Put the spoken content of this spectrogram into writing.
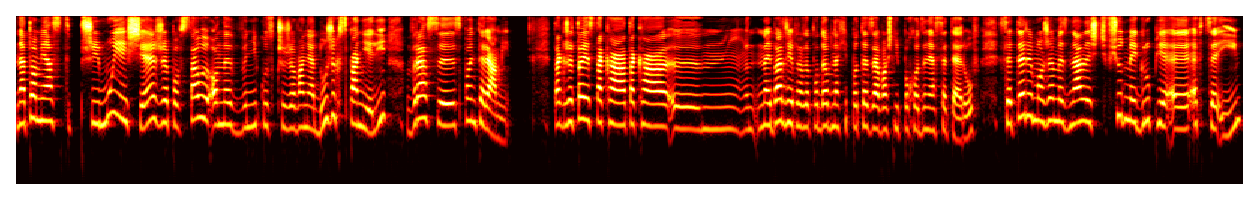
Natomiast przyjmuje się, że powstały one w wyniku skrzyżowania dużych spanieli wraz z pointerami. Także to jest taka, taka yy, najbardziej prawdopodobna hipoteza właśnie pochodzenia seterów. Setery możemy znaleźć w siódmej grupie e, FCI,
